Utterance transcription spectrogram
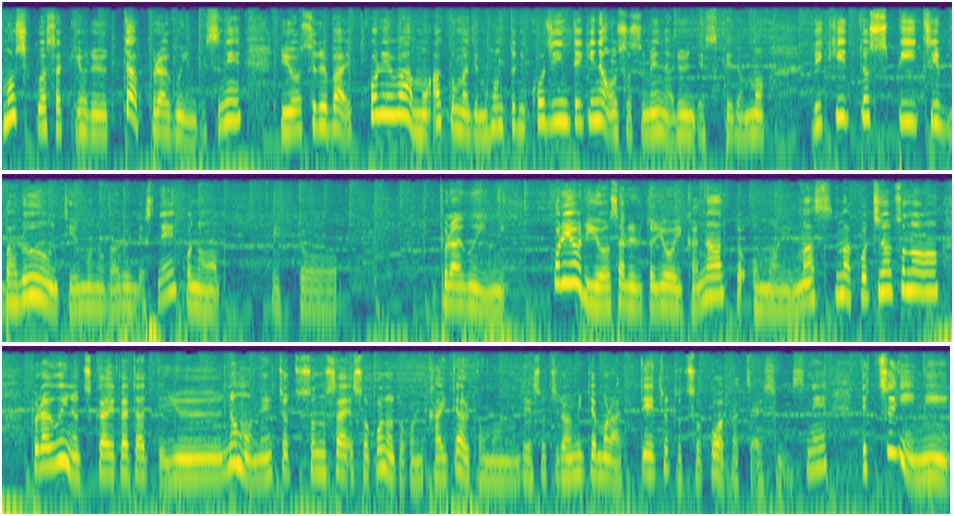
もしくは先ほど言ったプラグインですね。利用する場合これはもうあくまでも本当に個人的なおすすめになるんですけどもリキッドスピーチバルーンっていうものがあるんですね。このえっとプラグインに。れを利用されると良いかなと思います。まあ、こっちのそのプラグインの使い方っていうのもね、ちょっとそのさそこのとこに書いてあると思うので、そちらを見てもらって、ちょっとそこは割愛しますね。で、次に、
